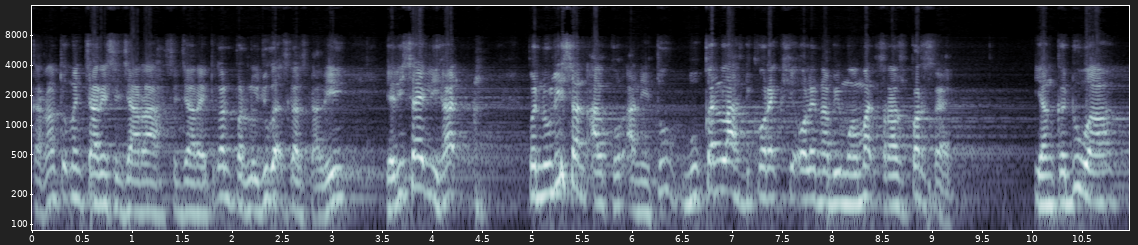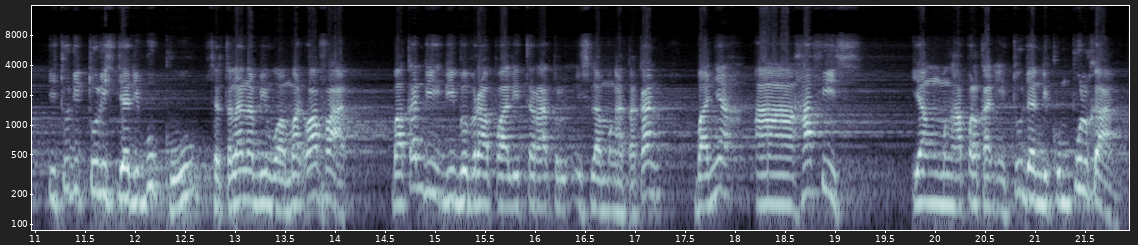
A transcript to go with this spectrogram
karena untuk mencari sejarah sejarah itu kan perlu juga sekali-sekali. Jadi saya lihat penulisan Al-Quran itu bukanlah dikoreksi oleh Nabi Muhammad 100%. Yang kedua itu ditulis jadi buku setelah Nabi Muhammad wafat. Bahkan di, di beberapa literatur Islam mengatakan banyak ah, hafiz yang menghafalkan itu dan dikumpulkan.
